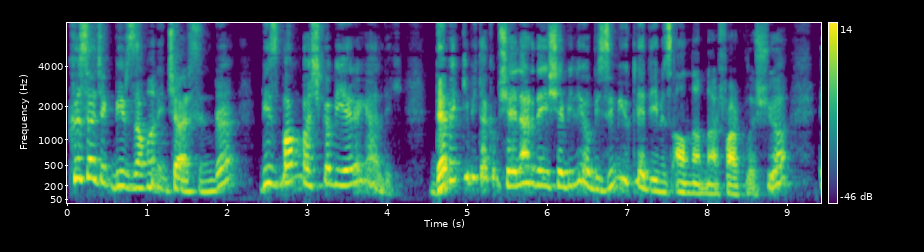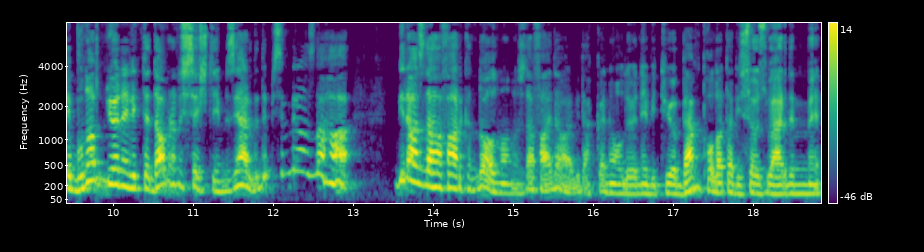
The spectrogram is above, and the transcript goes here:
kısacık bir zaman içerisinde biz bambaşka bir yere geldik. Demek ki bir takım şeyler değişebiliyor. Bizim yüklediğimiz anlamlar farklılaşıyor. E buna yönelik de davranış seçtiğimiz yerde de bizim biraz daha biraz daha farkında olmamızda fayda var. Bir dakika ne oluyor ne bitiyor ben Polat'a bir söz verdim mi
